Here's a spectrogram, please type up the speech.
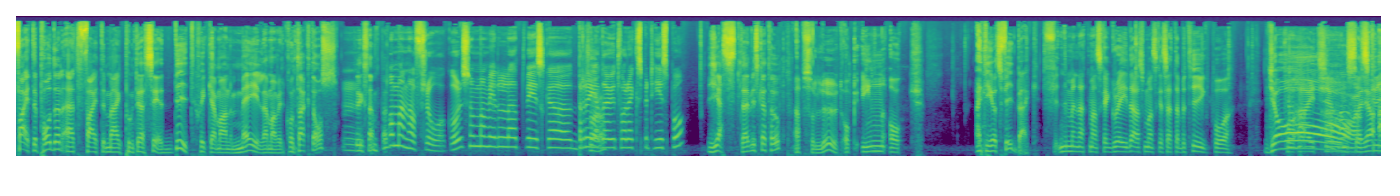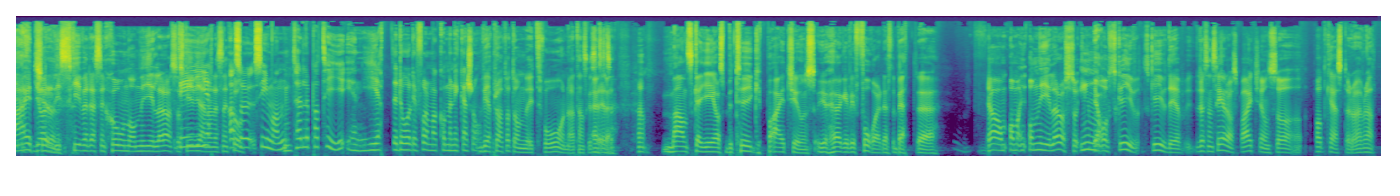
Fighterpodden at fightermag.se. Dit skickar man mejl när man vill kontakta oss Mm. till exempel. Om man har frågor som man vill att vi ska breda Svara. ut vår expertis på. Gäster vi ska ta upp. Absolut. Och in och... Att ge oss feedback. f- Men att man ska grada, alltså man ska sätta betyg på, Ja, på iTunes. Och ja, skriv, Gör, iTunes. skriv en recension om ni gillar oss. Så Det skriv gärna en recension. Alltså Simon, telepati är en jättedålig form av kommunikation. Vi har pratat om det i två år nu, att han ska Just säga det. så. Ja. Man ska ge oss betyg på iTunes och ju högre vi får desto bättre. Ja, om, om, om ni gillar oss så in Ja. och skriv, skriv det. Recensera oss på iTunes och podcaster och överallt.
